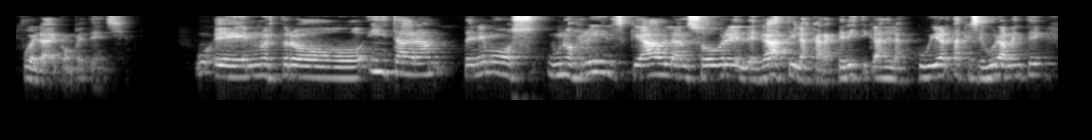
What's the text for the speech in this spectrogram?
fuera de competencia. En nuestro Instagram tenemos unos reels que hablan sobre el desgaste y las características de las cubiertas que seguramente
